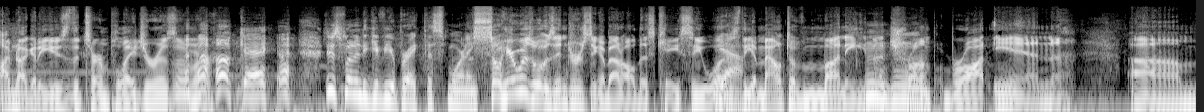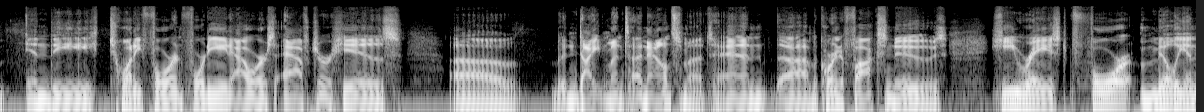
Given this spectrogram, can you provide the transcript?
I'm not going to use the term plagiarism or. Okay. Just wanted to give you a break this morning. So here was what was interesting about all this, Casey, was Yeah. the amount of money that Trump brought in um, in the 24 and 48 hours after his uh, indictment announcement. And um, according to Fox News, he raised $4 million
